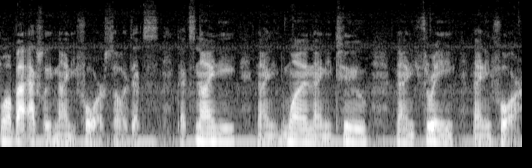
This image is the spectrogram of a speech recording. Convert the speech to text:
Well, about actually 94, so that's that's 90, 91, 92, 93, 94.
